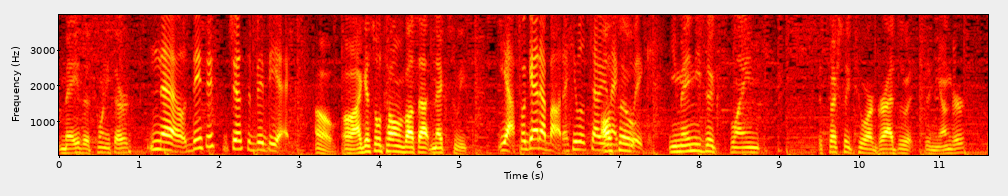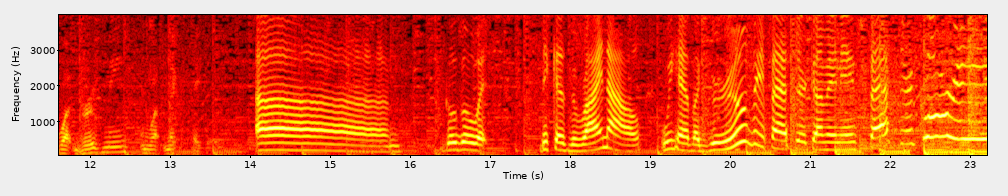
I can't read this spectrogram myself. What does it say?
May the 23rd. No, this is just a BBX. Oh, oh, I guess we'll tell them about that next week. Yeah, forget about it. He will tell you also, next week. you may need to explain, especially to our graduates and younger, what groove means and what mixtape is. Um, Google it. Because right now we have a groovy pastor coming in, Pastor Corey.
